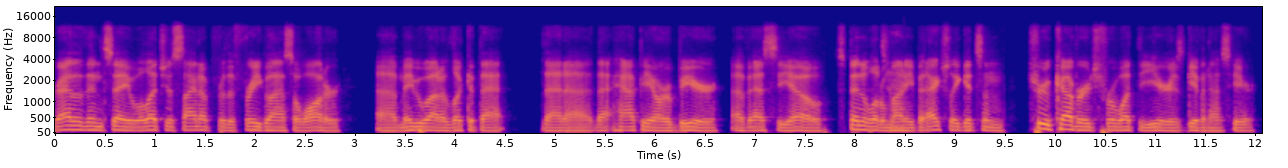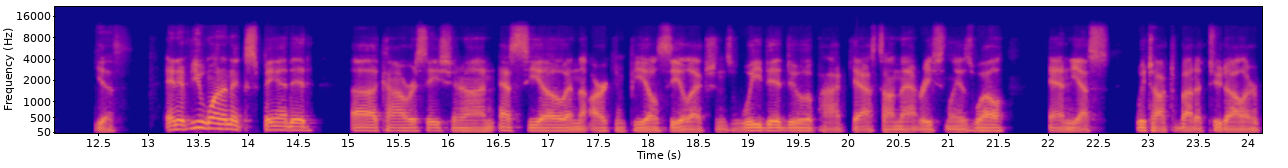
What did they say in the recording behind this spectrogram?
rather than say, well, let's just sign up for the free glass of water. Uh, maybe we ought to look at that that uh, that happy hour beer of SCO, spend a little money, but actually get some true coverage for what the year has given us here. Yes, and if you want an expanded uh, conversation on SCO and the ARC and PLC elections, we did do a podcast on that recently as well. And yes, we talked about a two dollar,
